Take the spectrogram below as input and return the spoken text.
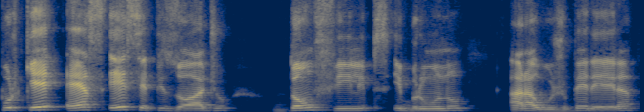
porque esse episódio, Dom Phillips e Bruno Araújo Pereira,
